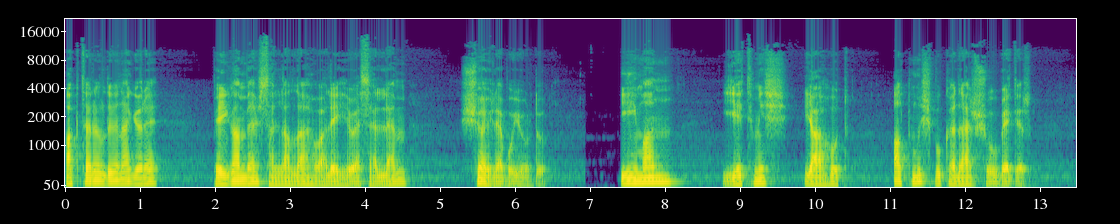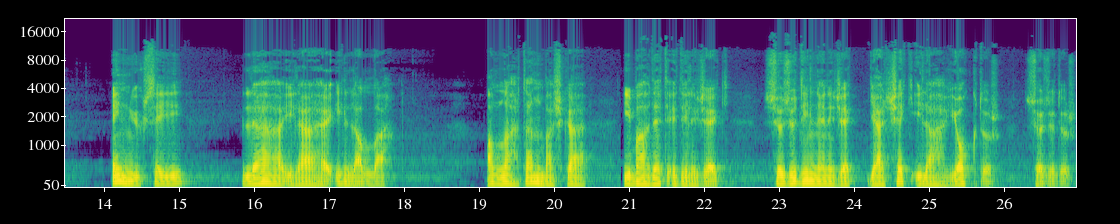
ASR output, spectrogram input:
aktarıldığına göre Peygamber sallallahu aleyhi ve sellem şöyle buyurdu. İman yetmiş yahut altmış bu kadar şubedir. En yükseği La ilahe illallah. Allah'tan başka ibadet edilecek, sözü dinlenecek gerçek ilah yoktur sözüdür.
